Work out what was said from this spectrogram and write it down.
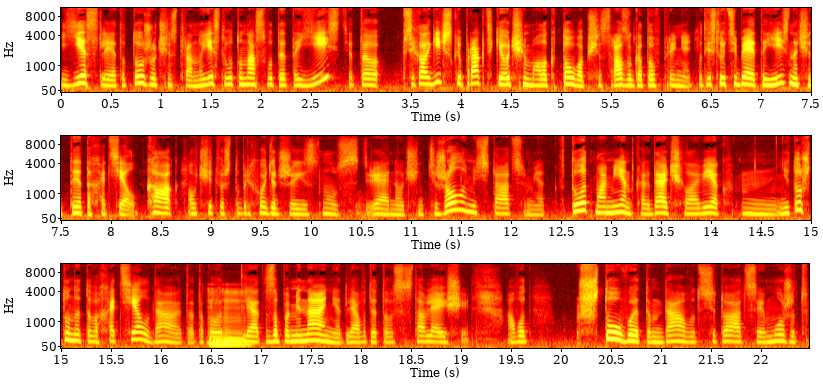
если это тоже очень странно, но если вот у нас вот это есть, это психологической практике очень мало кто вообще сразу готов принять. Вот если у тебя это есть, значит, ты это хотел. Как? А учитывая, что приходят же из, ну, с реально очень тяжелыми ситуациями, в тот момент, когда человек, не то, что он этого хотел, да, это такое mm-hmm. для запоминания, для вот этого составляющей, а вот что в этом, да, вот ситуации может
